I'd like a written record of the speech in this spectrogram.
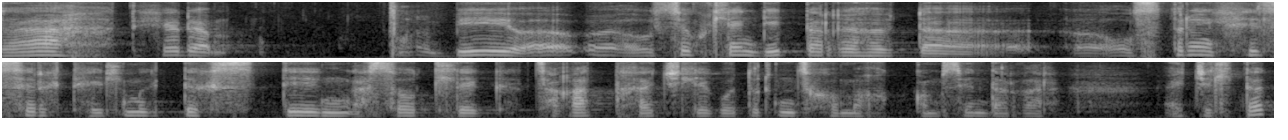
За тэгэхээр би улсын хурлын дэд даргын хувьд улс төрийн хэл сэрэгт хэлмэгдэхстийн асуудлыг цагаатах ажлыг өдөрдөн зохион байгуулах комиссийн даргаар ажилдаг.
